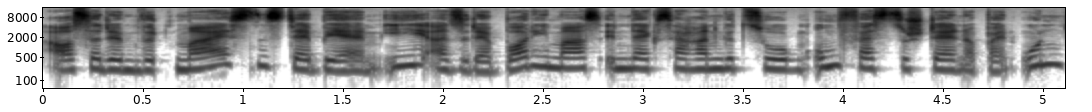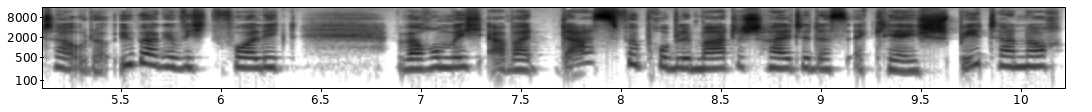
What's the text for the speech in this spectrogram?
Außerdem wird meistens der BMI, also der Body Mass Index, herangezogen, um festzustellen, ob ein Unter- oder Übergewicht vorliegt. Warum ich aber das für problematisch halte, das erkläre ich später noch.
